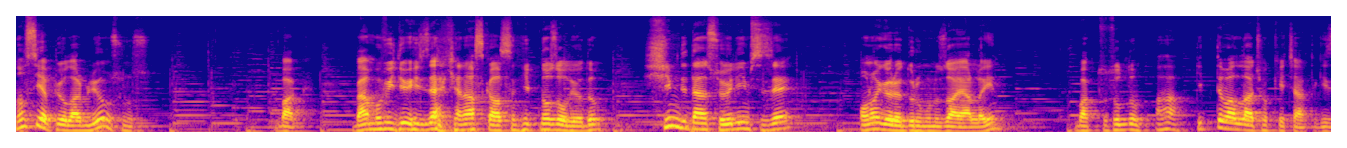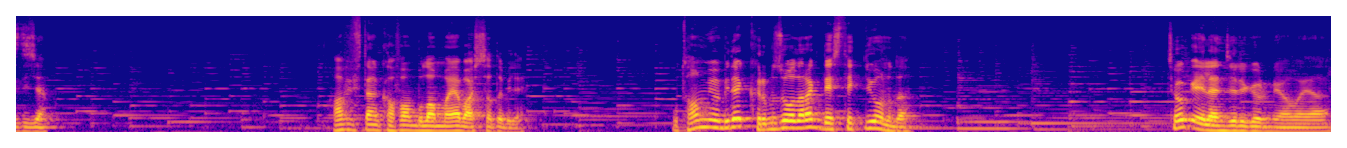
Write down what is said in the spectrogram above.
Nasıl yapıyorlar biliyor musunuz? Bak ben bu videoyu izlerken az kalsın hipnoz oluyordum. Şimdiden söyleyeyim size ona göre durumunuzu ayarlayın. Bak tutuldum. Aha gitti vallahi çok geç artık izleyeceğim. Hafiften kafam bulanmaya başladı bile. Utanmıyor bir de kırmızı olarak destekliyor onu da. Çok eğlenceli görünüyor ama ya.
